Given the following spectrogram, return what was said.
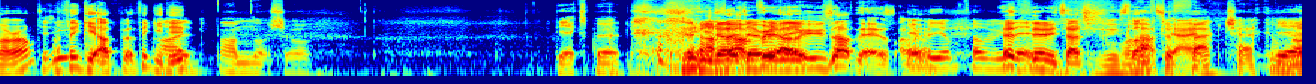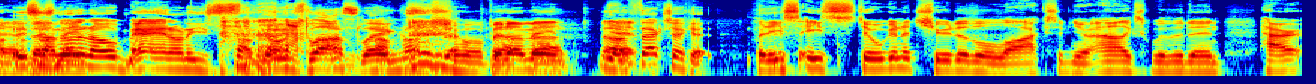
I wrong? Did I think he. I think he did. I, am not sure. The expert. he he knows I'm pretty- everything. He was up there. somewhere. Everything off the top of He his had head. 30 touches in his We'll have last to game. fact check. I'm Yeah, not, This But is I not mean- an old man on his on his last legs. I'm not sure about But I mean, that. No, yeah, fact check it. but he's he's still going to tutor the likes of you know Alex Witherden, Har-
